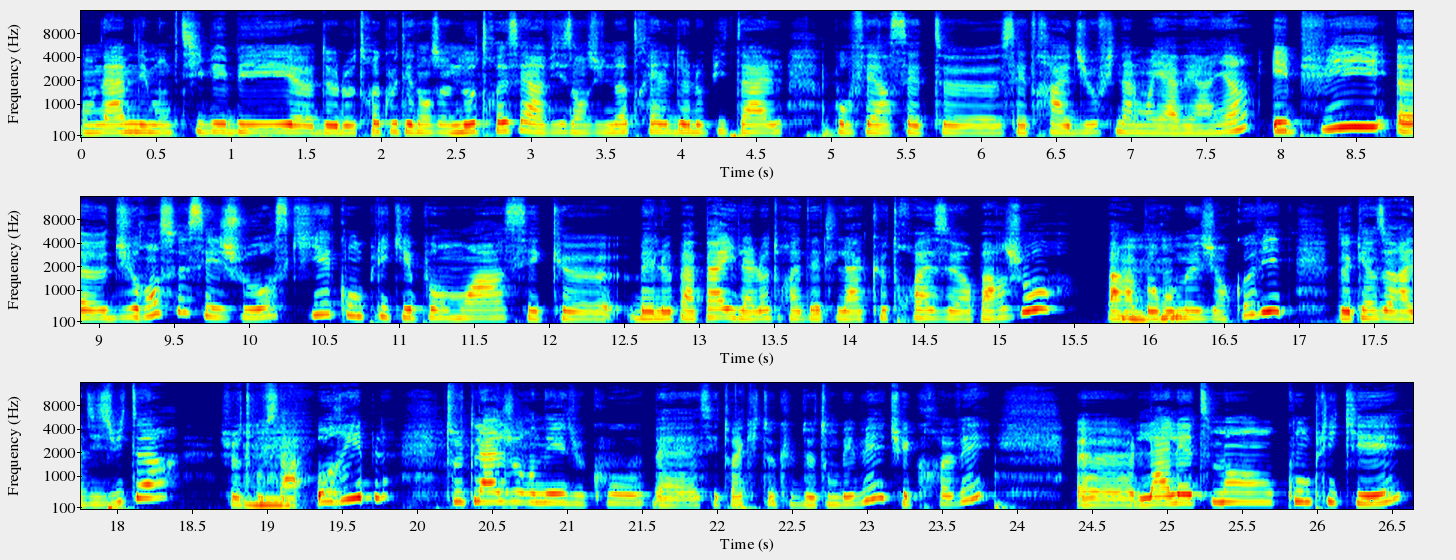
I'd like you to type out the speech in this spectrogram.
On a amené mon petit bébé de l'autre côté dans un autre service, dans une autre aile de l'hôpital, pour faire cette cette radio finalement il y avait rien. Et puis euh, durant ce séjour, ce qui est compliqué pour moi, c'est que ben, le papa, il a le droit d'être là que 3 heures par jour par rapport aux mhm. mesures Covid, de 15h à 18h. Je trouve ça horrible. Toute la journée, du coup, ben, c'est toi qui t'occupes de ton bébé, tu es crevé. Euh, L'allaitement compliqué,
